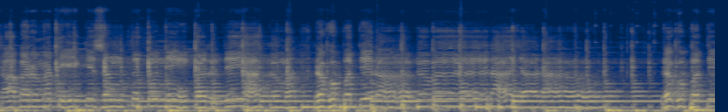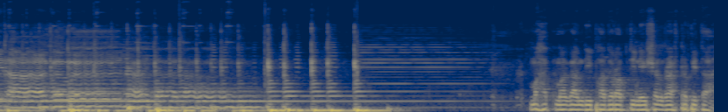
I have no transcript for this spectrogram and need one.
साबरमती के संत तूने कर दिया कमाल। Raghupati Raghav Raja Ram. Raghupati Raghav Raja Mahatma Gandhi father of the nation राष्ट्रपिता.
